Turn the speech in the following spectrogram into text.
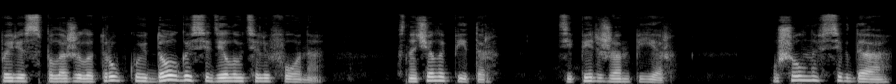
Пэрис положила трубку и долго сидела у телефона. Сначала Питер, теперь Жан-Пьер. Ушел навсегда.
